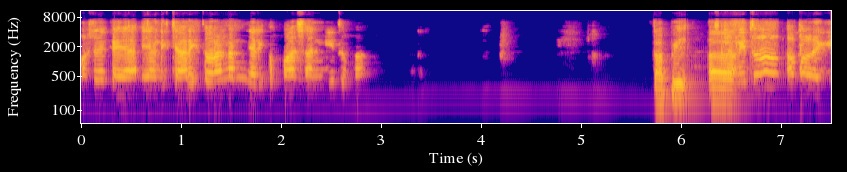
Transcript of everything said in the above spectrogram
maksudnya kayak yang dicari itu orang kan nyari kepuasan gitu pak. Tapi eh, selain itu lo apa lagi?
